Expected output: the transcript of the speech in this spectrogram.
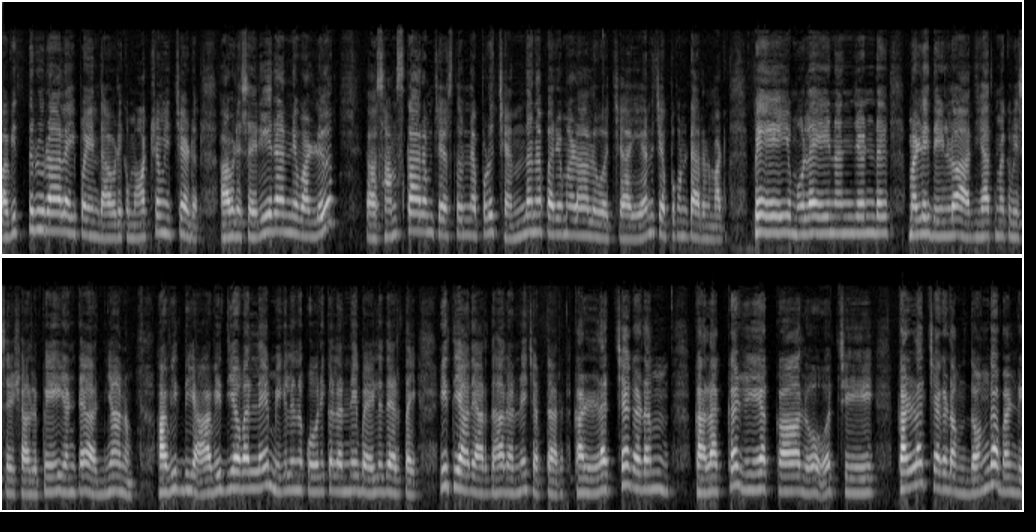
పవిత్రురాలైపోయింది. ఆవిడకి మోక్షం ఇచ్చాడు ఆవిడ శరీరాన్ని వాళ్ళు సంస్కారం చేస్తున్నప్పుడు చందన పరిమళాలు వచ్చాయి అని చెప్పుకుంటారనమాట పేయములైనంజండు మళ్ళీ దీనిలో ఆధ్యాత్మిక విశేషాలు. పేయి అంటే అజ్ఞానం. అవిద్య అవిద్య వల్లే మిగిలిన కోరికలన్నీ బయలుదేరతాయి. ఇత్యాది అర్థాలన్నీ చెప్తారు. కళ్ళచ్చగడం కలక్క వచ్చి కళ్ళచ్చగడం దొంగ బండి.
